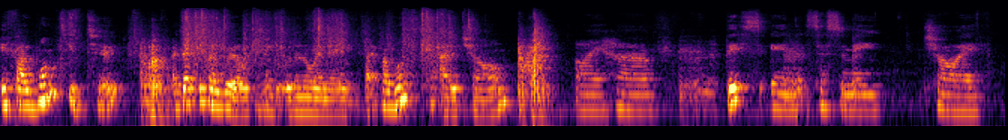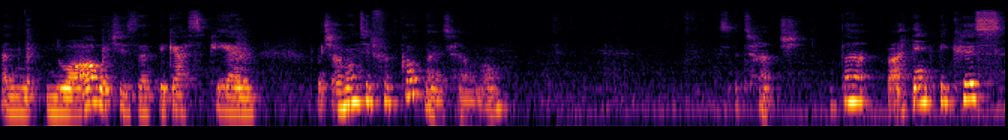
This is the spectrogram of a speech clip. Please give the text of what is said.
If I wanted to, I don't think I will I think it would annoy me, but if I wanted to add a charm, I have this in Sesame, Chai and Noir, which is the Bigas PM, which I wanted for God knows how long. Let's attach that, but I think because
